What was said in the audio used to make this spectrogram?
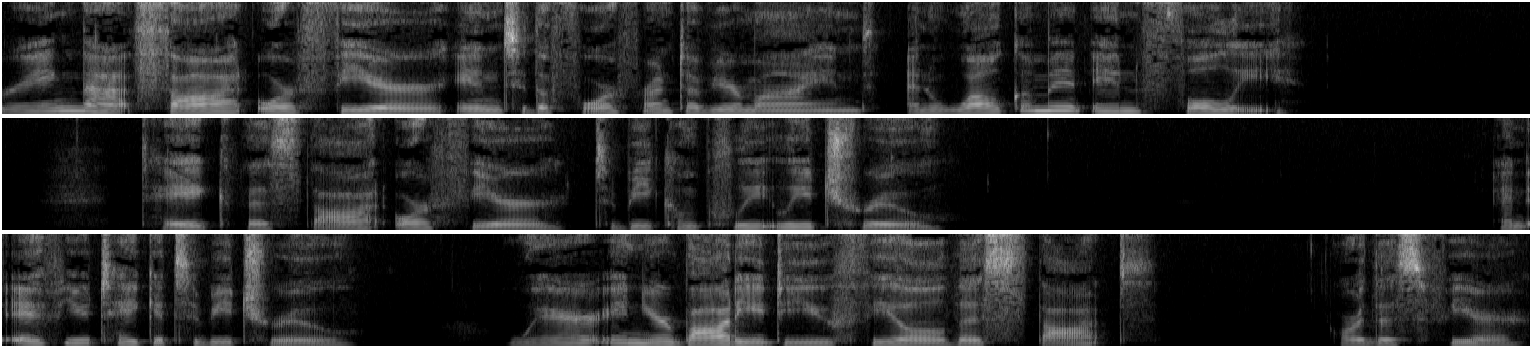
Bring that thought or fear into the forefront of your mind and welcome it in fully. Take this thought or fear to be completely true. And if you take it to be true, where in your body do you feel this thought or this fear?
